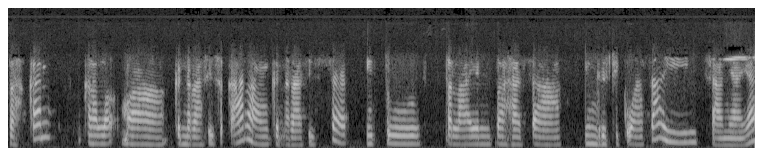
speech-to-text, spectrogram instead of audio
Bahkan kalau generasi sekarang, generasi Z itu selain bahasa Inggris dikuasai, misalnya ya,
